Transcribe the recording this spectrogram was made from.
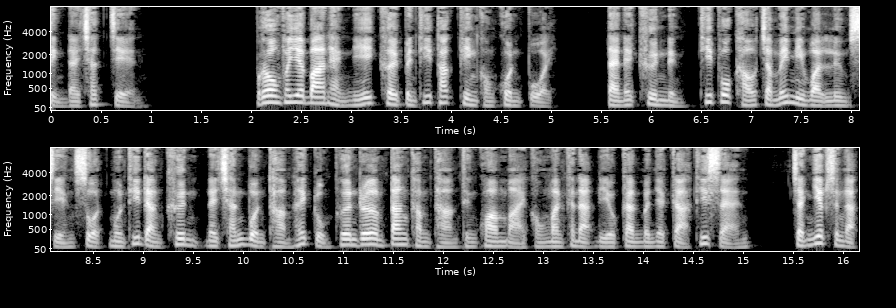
สิ่งใดชัดเจน โรงพยาบาลแห่งนี้เคยเป็นที่พักพิงของคนป่วย แต่ในคืนหนึ่งที่พวกเขาจะไม่มีวันลืมเสียงสวดมนต์ที่ดังขึ้นในชั้นบนทำให้กลุ่มเพื่อนเริ่มตั้งคำถามถึงความหมายของมันขณะเดียวกันบรรยากาศที่แสน จะเงียบสงัด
